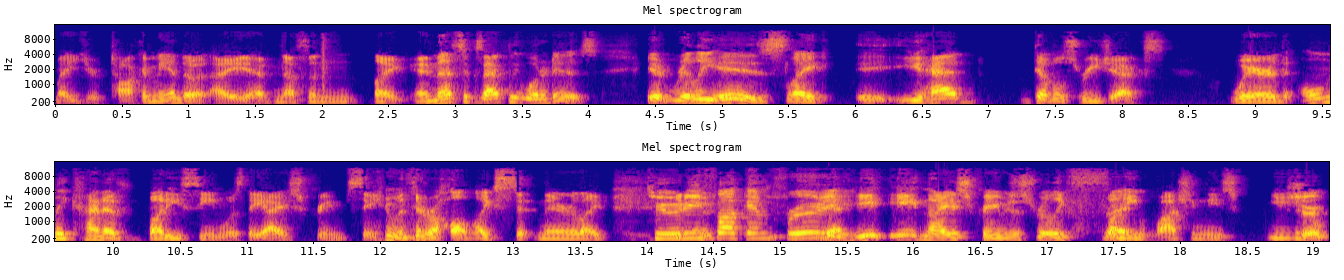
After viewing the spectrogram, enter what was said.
you're talking me into it. I have nothing like, and that's exactly what it is. It really is like you had Devil's Rejects, where the only kind of buddy scene was the ice cream scene when they're all like sitting there, like Tutti you know, fucking fruity. yeah, eat, eating ice cream. It's just really funny watching these you Sure. know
